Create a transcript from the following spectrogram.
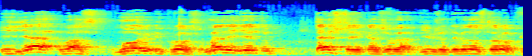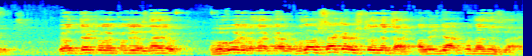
І я вас молю і прошу. У мене є тут теща, яка живе, їй вже 90 років. І от деколи, коли я з нею говорю, вона каже, вона все каже, що не так, але як вона не знає.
